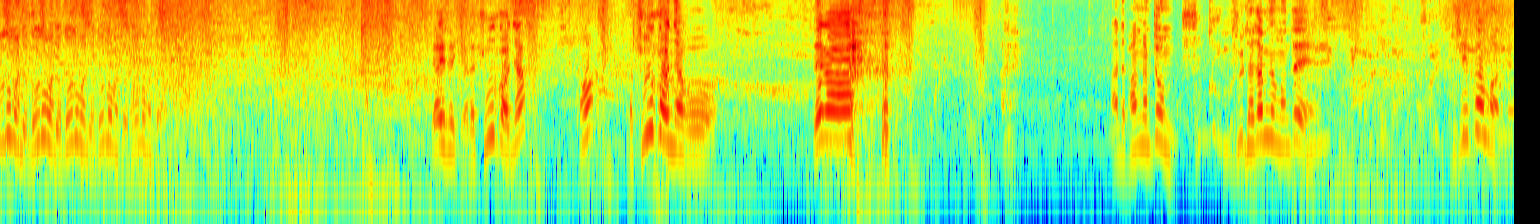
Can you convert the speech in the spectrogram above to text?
노노 먼저 노노 먼저 노노 먼저 노노 먼저 노노 먼저 야 이 새끼야 나 죽을 거 같냐? 어? 나 죽을 거 같냐고 내가 아 근데 방금 좀둘다 잡는 건데 실수한 거 같네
